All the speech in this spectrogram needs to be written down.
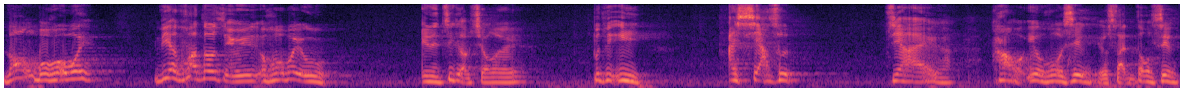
拢无好买，你要看到是好买有，因为职业上的不得已，爱写出真个靠诱惑性、有煽动性，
